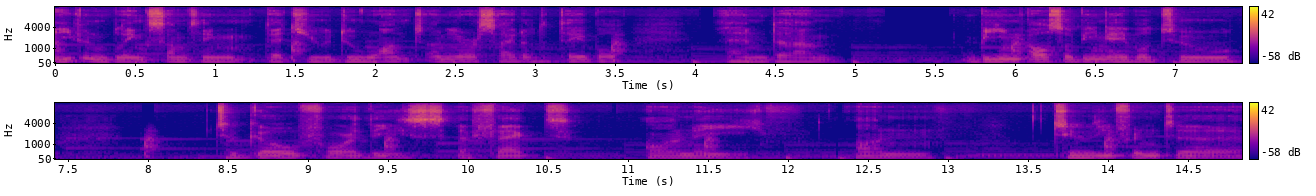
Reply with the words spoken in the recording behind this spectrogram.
even blink something that you do want on your side of the table? And um, being also being able to to go for this effect on a on two different uh,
